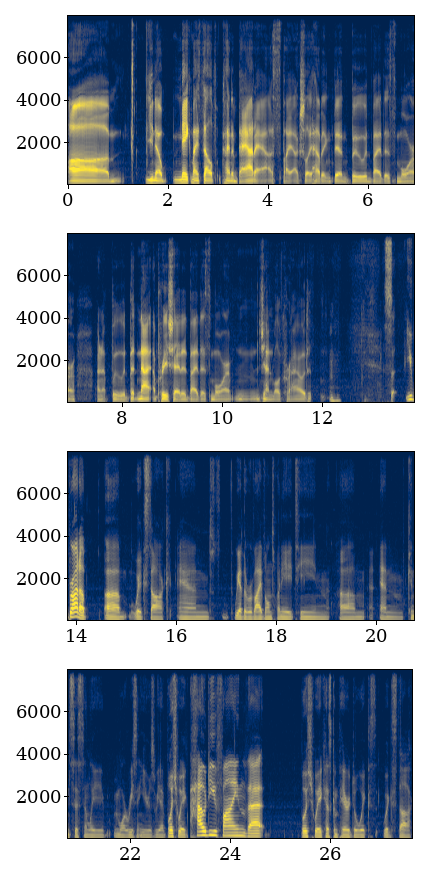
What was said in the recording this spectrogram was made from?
um, you know, make myself kind of badass by actually having been booed by this more, I don't know, booed, but not appreciated by this more mm, general crowd. So you brought up um, Wigstock, and we had the revival in 2018, um, and consistently in more recent years we have Bushwig. How do you find that Bushwig has compared to Wig Wigstock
